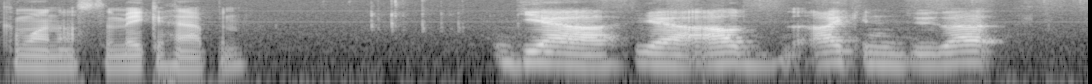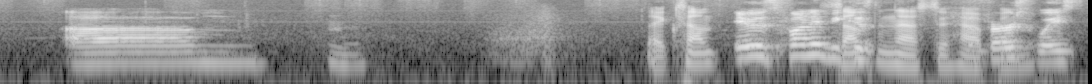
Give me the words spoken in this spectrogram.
Come on, Austin, make it happen. Yeah, yeah, I'll I can do that. Um, Like some it was funny because something has to the happen. first waste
